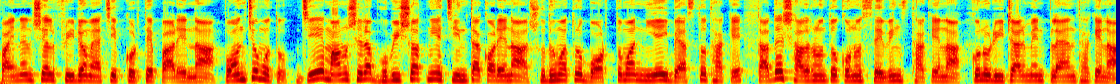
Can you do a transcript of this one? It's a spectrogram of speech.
ফাইন্যান্সিয়াল ফ্রিডম অ্যাচিভ করতে পারে না। পঞ্চমত, যে মানুষেরা ভবিষ্যৎ নিয়ে চিন্তা করে না, শুধুমাত্র বর্তমান নিয়েই ব্যস্ত থাকে, তাদের সাধারণত কোনো সেভিংস থাকে না, কোনো রিটায়ারমেন্ট প্ল্যান থাকে না।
